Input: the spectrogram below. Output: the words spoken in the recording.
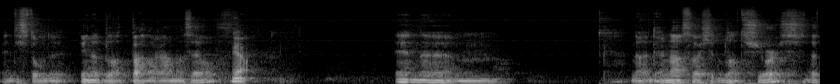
En die stonden in het blad Panorama zelf. Ja. En ehm, nou, daarnaast had je het blad Shores. Dat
